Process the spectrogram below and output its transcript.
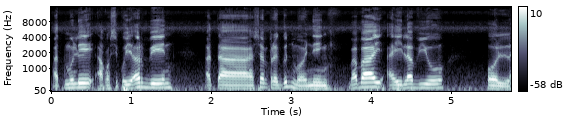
At muli, ako si Kuya Arvin. At uh, syempre, good morning. Bye bye. I love you all.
